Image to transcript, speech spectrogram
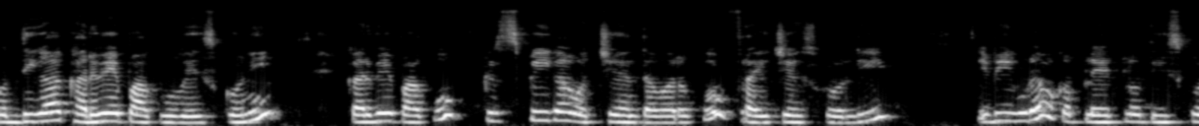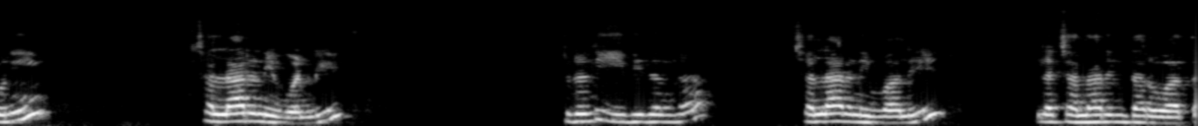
కొద్దిగా కరివేపాకు వేసుకొని కరివేపాకు క్రిస్పీగా వచ్చేంత వరకు ఫ్రై చేసుకోండి. ఇవి కూడా ఒక ప్లేట్లో తీసుకొని చల్లారనివ్వండి. చూడండి ఈ విధంగా చల్లారనివ్వాలి. ఇలా చల్లారిన తర్వాత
